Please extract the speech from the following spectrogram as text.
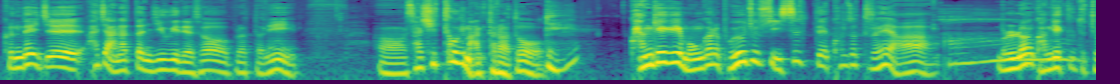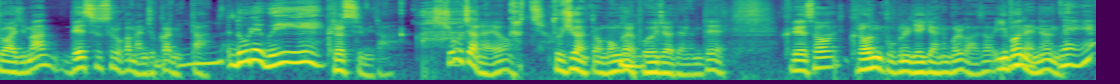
그런데 이제 하지 않았던 이유에 대해서 물었더니 어, 사실 히트곡이 많더라도 네. 관객에게 뭔가를 보여줄 수 있을 때 콘서트를 해야 아. 물론 관객들도 좋아하지만 내 스스로가 만족감이 있다. 음, 노래 외에 그렇습니다. 쇼잖아요. 그렇죠. 두 시간 동안 뭔가를 보여줘야 되는데 그래서 그런 부분을 얘기하는 걸 봐서 이번에는 네.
